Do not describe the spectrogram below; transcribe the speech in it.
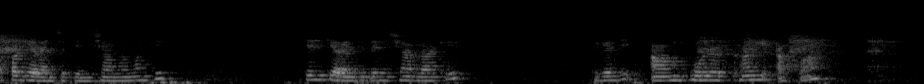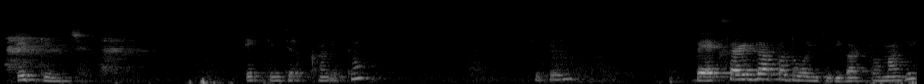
ਆਪਾਂ 11 ਇੰਚ ਤੇ ਨਿਸ਼ਾਨ ਲਾਵਾਂਗੇ। ਠੀਕ ਜੀ 11 ਇੰਚ ਤੇ ਨਿਸ਼ਾਨ ਲਾ ਕੇ। ਠੀਕ ਹੈ ਜੀ, ਆਮ ਹੋਲ ਰੱਖਾਂਗੇ ਆਪਾਂ 1 ਇੰਚ। 1 ਇੰਚ ਰੱਖਾਂਗੇ ਇੱਥੋਂ। ਠੀਕ ਹੈ ਜੀ। ਬੈਕ ਸਾਈਡ ਦਾ ਆਪਾਂ 2 ਇੰਚ ਦੀ ਕੱਟ ਪਾਵਾਂਗੇ।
